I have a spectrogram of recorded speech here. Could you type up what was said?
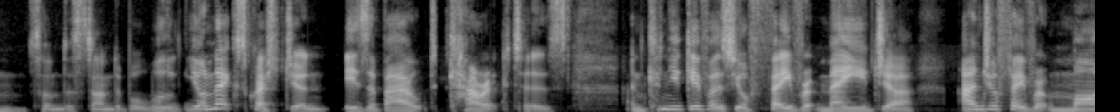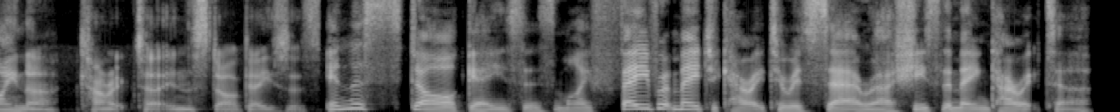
mm, it's understandable well your next question is about characters and can you give us your favorite major and your favorite minor character in the stargazers in the stargazers my favorite major character is sarah she's the main character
